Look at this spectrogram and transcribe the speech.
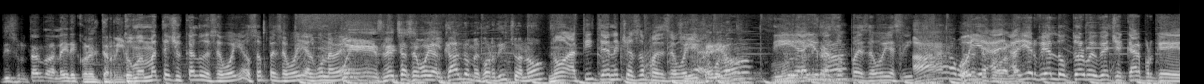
disfrutando al aire con el terrible. ¿Tu mamá te ha hecho caldo de cebolla o sopa de cebolla alguna vez? Pues le echa cebolla al caldo, mejor dicho, ¿no? no, a ti te han hecho sopa de cebolla. Sí, ¿cómo no? Sí, hay una sopa de cebolla así. Ah, bueno, Oye, a- ayer fui al doctor, me fui a checar porque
